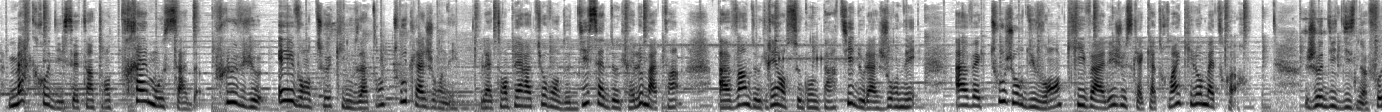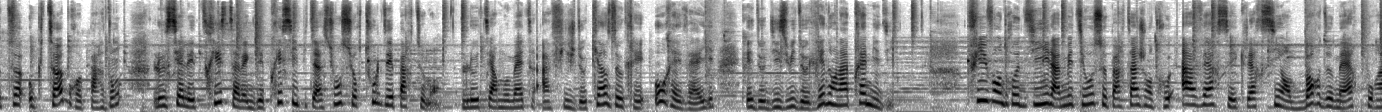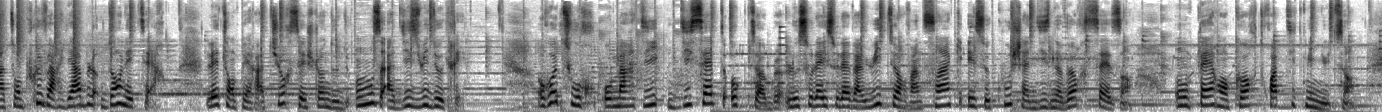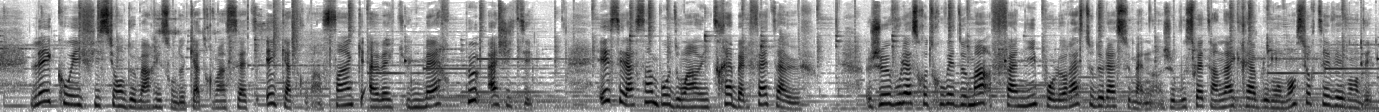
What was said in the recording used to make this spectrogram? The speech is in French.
Mercredi, c'est un temps très maussade, pluvieux et venteux qui nous attend toute la journée. Les températures vont de 17 degrés le matin à 20 degrés en seconde partie de la journée, avec toujours du vent qui va aller jusqu'à 80 km/h. Jeudi 19 octobre, pardon, le ciel est triste avec des précipitations sur tout le département. Le thermomètre affiche de 15 degrés au réveil et de 18 degrés dans l'après-midi. Puis vendredi, la météo se partage entre averses et éclaircies en bord de mer pour un temps plus variable dans les terres. Les températures s'échelonnent de 11 à 18 degrés. Retour au mardi 17 octobre. Le soleil se lève à 8h25 et se couche à 19h16. On perd encore 3 petites minutes. Les coefficients de marée sont de 87 et 85 avec une mer peu agitée. Et c'est la Saint-Baudouin, une très belle fête à eux. Je vous laisse retrouver demain Fanny pour le reste de la semaine. Je vous souhaite un agréable moment sur TV Vendée.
